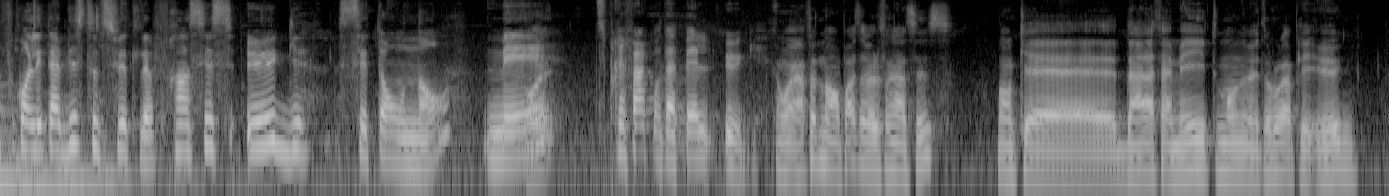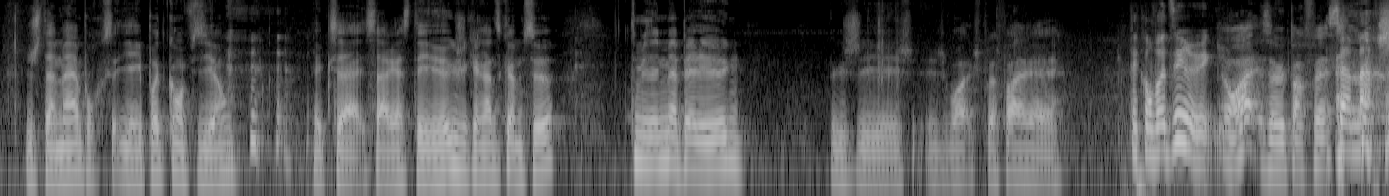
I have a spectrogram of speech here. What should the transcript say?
il faut qu'on l'établisse tout de suite. Là. Francis Hugues, c'est ton nom, mais Ouais. tu préfères qu'on t'appelle Hugues. Ouais, en fait, mon père s'appelle Francis. Donc, euh, dans la famille, tout le monde m'a toujours appelé Hugues, justement pour qu'il n'y ait pas de confusion. fait que ça, ça a resté Hugues. J'ai grandi comme ça. Tous mes amis m'appellent Hugues. Fait que j'ai- je, ouais, préfère. euh, Fait qu'on va dire Hugues. Ouais, ça va être parfait. Ça marche.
